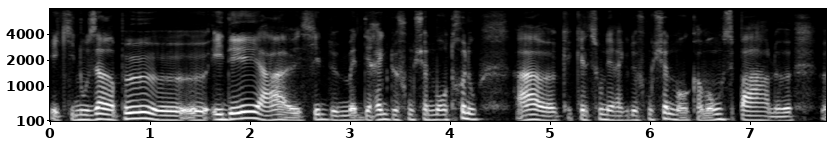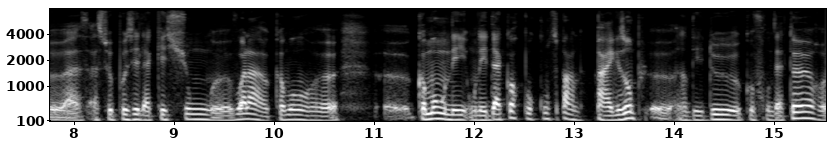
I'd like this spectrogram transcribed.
et qui nous a un peu euh, aidé à essayer de mettre des règles de fonctionnement entre nous à quelles sont les règles de fonctionnement comment on se parle euh, à, se poser la question, euh, voilà, comment, euh, comment on est, on est d'accord pour qu'on se parle. Par exemple, un des deux cofondateurs,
